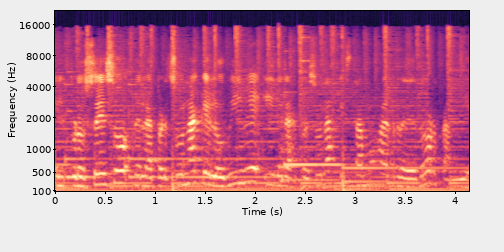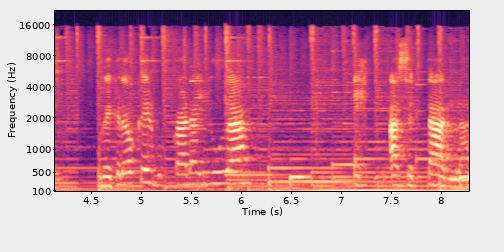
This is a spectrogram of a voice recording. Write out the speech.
el proceso de la persona que lo vive y de las personas que estamos alrededor también? Porque creo que el buscar ayuda es aceptarla,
